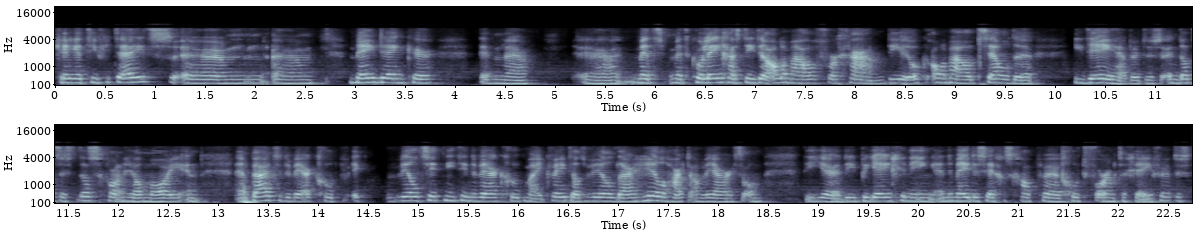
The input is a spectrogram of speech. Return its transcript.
creativiteit, um, um, meedenken en uh, uh, met, met collega's die er allemaal voor gaan, die ook allemaal hetzelfde idee hebben. Dus, en dat is, dat is gewoon heel mooi. En, en buiten de werkgroep, ik, Wil zit niet in de werkgroep, maar ik weet dat Wil daar heel hard aan werkt om die, uh, die bejegening en de medezeggenschap uh, goed vorm te geven. Dus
